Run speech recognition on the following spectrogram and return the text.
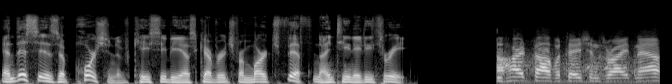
And this is a portion of KCBS coverage from March 5th, 1983. Heart palpitations right now.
